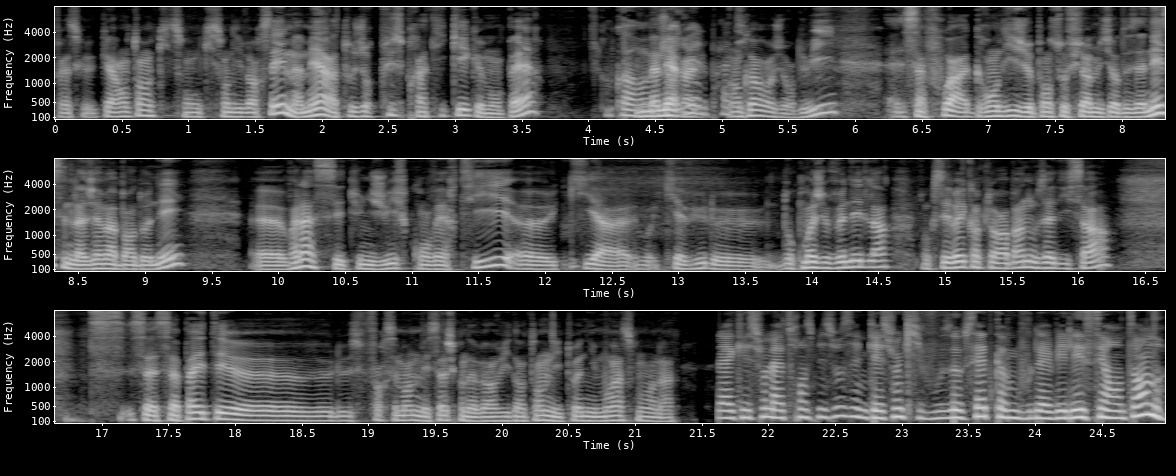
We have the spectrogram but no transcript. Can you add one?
presque 40 ans qu'ils sont, sont divorcés. Ma mère a toujours plus pratiqué que mon père. Encore ma mère, encore aujourd'hui. Sa foi a grandi, je pense, au fur et à mesure des années. Ça ne l'a jamais abandonné. Euh, voilà, c'est une juive convertie euh, qui, a, qui a vu le. Donc moi, je venais de là. Donc c'est vrai, quand le rabbin nous a dit ça, ça n'a pas été euh, forcément le message qu'on avait envie d'entendre, ni toi ni moi, à ce moment-là. La question de la transmission, c'est une question qui vous obsède, comme vous l'avez laissé entendre.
